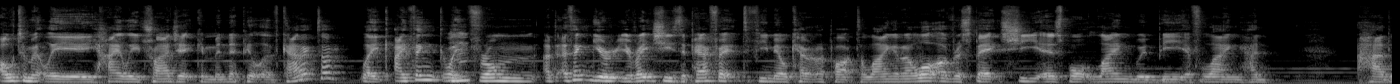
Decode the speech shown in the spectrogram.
ultimately a highly tragic and manipulative character. Like I think like from I, I think you're you're right. She's the perfect female counterpart to Laing. and In a lot of respects, she is what Laing would be if Laing had had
